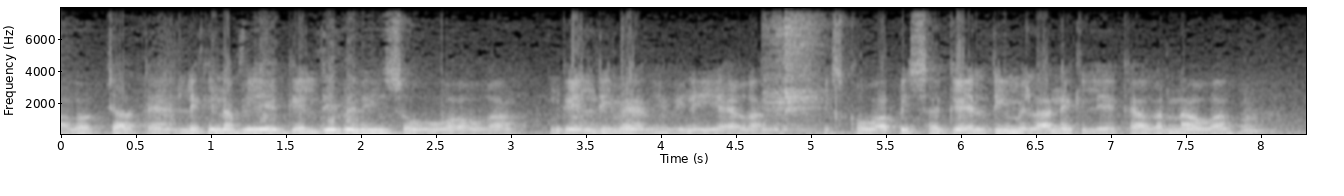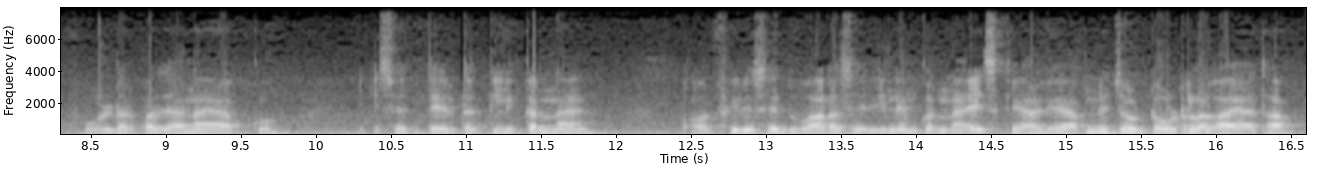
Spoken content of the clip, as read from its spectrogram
अब आप चाहते हैं। लेकिन अभी ये गैलरी में नहीं शो हुआ होगा। गैलरी में अभी भी नहीं आएगा। इसको वापस से गैलरी में लाने के लिए क्या करना होगा? फोल्डर पर जाना है आपको। इसे देर तक क्लिक करना है। और फिर इसे दोबारा से रीनेम करना है। इसके आगे आपने जो डॉट लगाया था,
